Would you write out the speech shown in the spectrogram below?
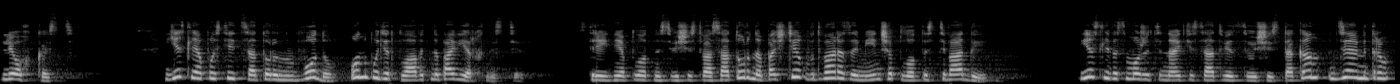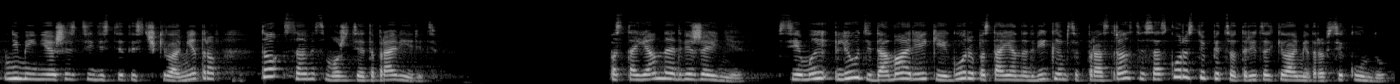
Легкость. Если опустить Сатурн в воду, он будет плавать на поверхности. Средняя плотность вещества Сатурна почти в два раза меньше плотности воды. Если вы сможете найти соответствующий стакан диаметром не менее 60 тысяч километров, то сами сможете это проверить. Постоянное движение. Все мы, люди, дома, реки и горы постоянно двигаемся в пространстве со скоростью 530 км в секунду.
